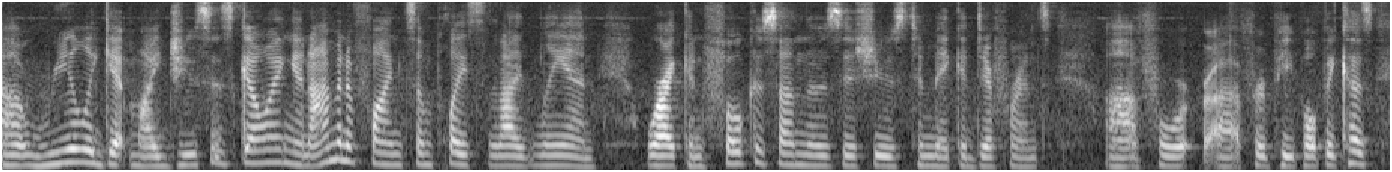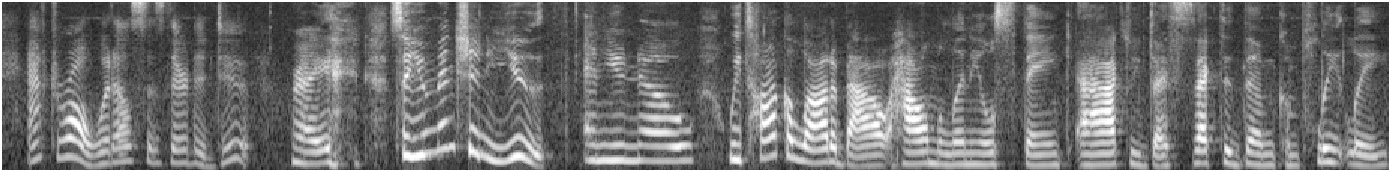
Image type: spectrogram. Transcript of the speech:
uh, really get my juices going, and I'm going to find some place that I land where I can focus on those issues to make a difference uh, for uh, for people. Because after all, what else is there to do? Right. So you mentioned youth, and you know we talk a lot about how millennials think, act. We've dissected them completely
